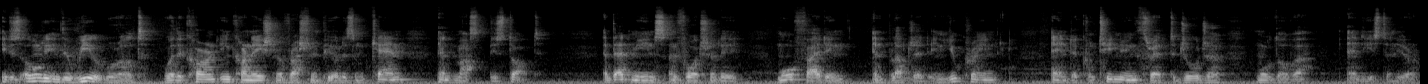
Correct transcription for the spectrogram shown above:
It is only in the real world where the current incarnation of Russian imperialism can and must be stopped. And that means, unfortunately, more fighting and bloodshed in Ukraine and a continuing threat to Georgia, Moldova, and Eastern Europe.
